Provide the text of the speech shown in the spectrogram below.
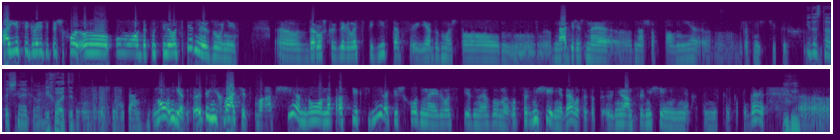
а если говорить о, пешеход... о допустим, велосипедной зоне, в дорожках для велосипедистов, я думаю, что набережная э, наша вполне э, разместит их. И достаточно этого. И хватит. Да. Ну, нет, это не хватит вообще, но на проспекте Мира пешеходная велосипедная зона, вот совмещение, да, вот этот э, нюанс совмещения меня как-то несколько пугает. Э,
